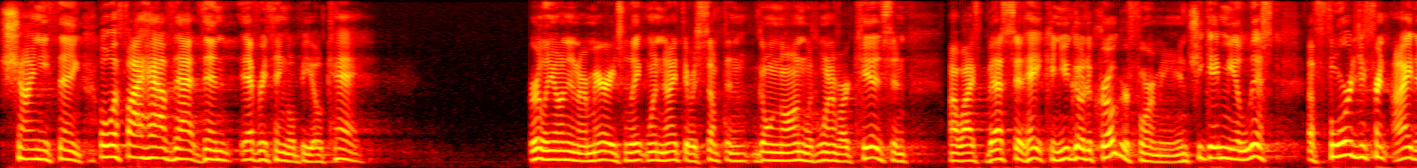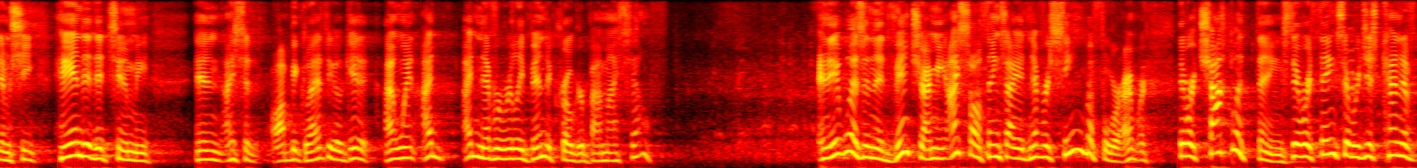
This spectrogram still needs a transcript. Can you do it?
shiny thing. Oh, if I have that, then everything will be okay. Early on in our marriage, late one night, there was something going on with one of our kids, and my wife Beth said, Hey, can you go to Kroger for me? And she gave me a list of four different items. She handed it to me, and I said, I'll be glad to go get it. I went, I'd, I'd never really been to Kroger by myself. And it was an adventure. I mean, I saw things I had never seen before. I there were chocolate things. There were things that were just kind of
